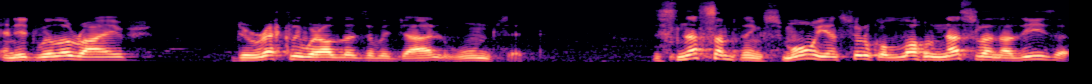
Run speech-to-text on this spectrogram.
and it will arrive directly where Allah wants it. It's not something small, yansurukallahu nasran aziza.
